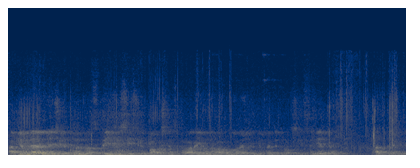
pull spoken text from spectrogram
Объявляю неочередную 23-ю сессию Бабушкинского районного Днепропетровский совета присутствующие.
